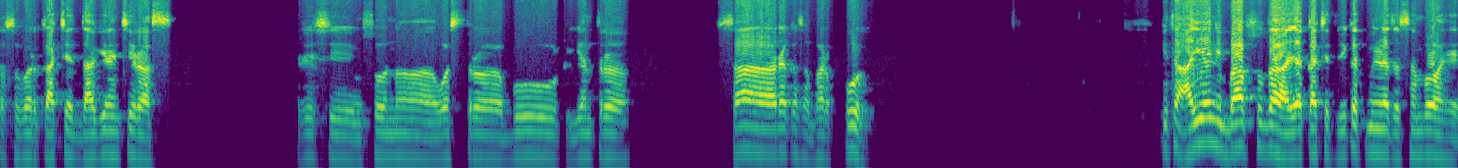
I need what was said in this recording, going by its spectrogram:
तसोबर काचेत दागिन्यांची रास. रेशीम सोनं वस्त्र बूट यंत्र सारं कसं भरपूर. इथं आई आणि बाप सुद्धा या काचेत विकत मिळण्याचा संभव आहे.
